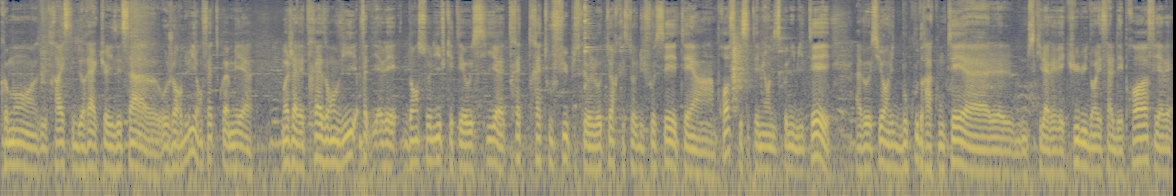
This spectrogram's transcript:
comment le travail c'est de réactualiser ça aujourd'hui en fait quoi, mais moi j'avais très envie. En fait, il y avait dans ce livre qui était aussi très très touffu, puisque l'auteur Christophe Dufossé était un prof qui s'était mis en disponibilité et avait aussi envie de beaucoup de raconter euh, ce qu'il avait vécu lui dans les salles des profs. Et il y avait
